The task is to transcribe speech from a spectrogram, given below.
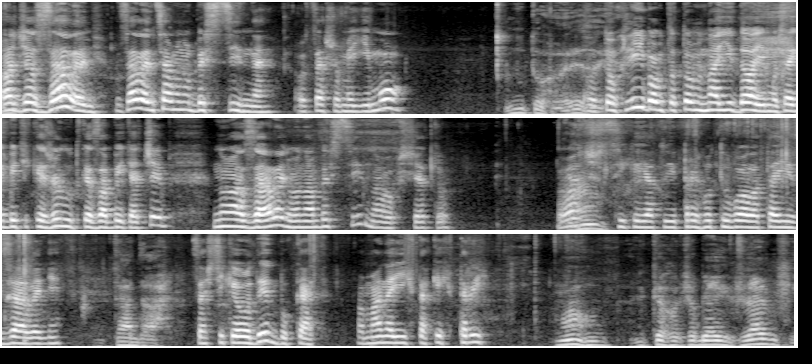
Адже зелень, зелень це воно безцінне. Оце, що ми їмо, Ну то то хлібом, то то наїдаємося, якби тільки желудки забиті, а чим. Ну а зелень, вона безцінна взагалі-то. Бач, скільки я тобі приготувала тієї зелені. Та да. Це ж тільки один букет, а в мене їх таких три. І ти хоч, щоб я їх зревся.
